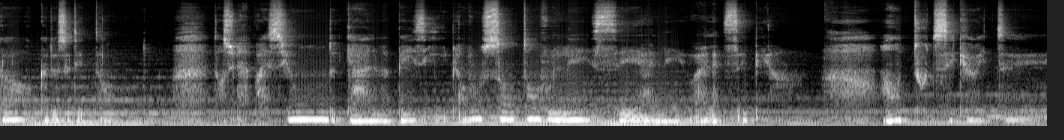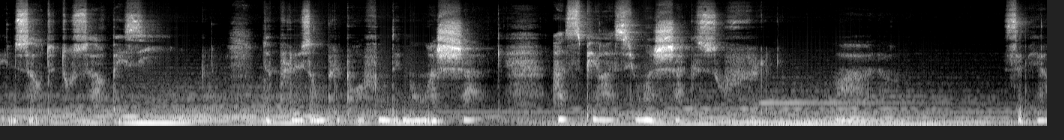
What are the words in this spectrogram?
corps que de se détendre dans une impression de calme paisible en vous sentant vous laisser aller. Voilà, c'est bien. En toute sécurité une sorte de douceur paisible, de plus en plus profondément à chaque inspiration, C'est bien.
